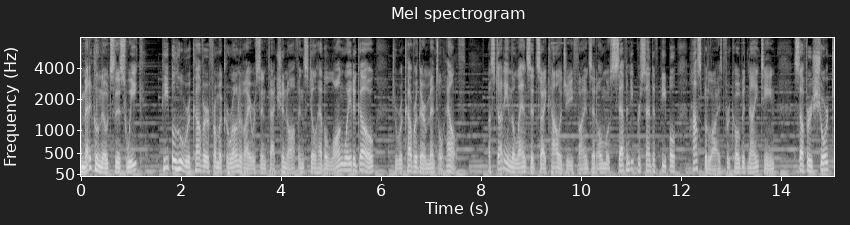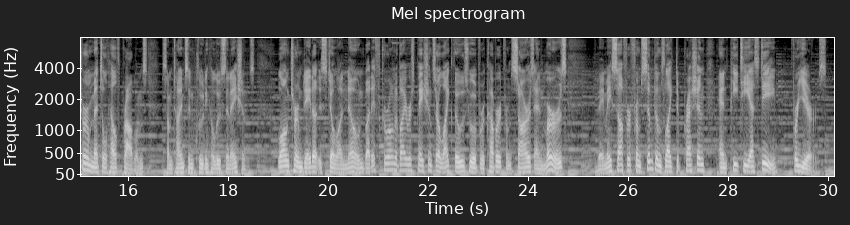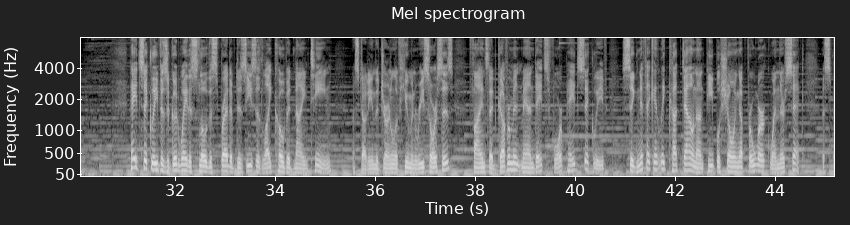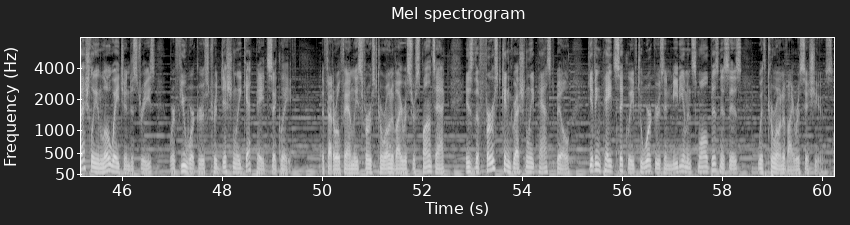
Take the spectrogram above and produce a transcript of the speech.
Medical notes this week people who recover from a coronavirus infection often still have a long way to go to recover their mental health. A study in the Lancet Psychiatry finds that almost 70% of people hospitalized for COVID 19 suffer short term mental health problems, sometimes including hallucinations. Long term data is still unknown, but if coronavirus patients are like those who have recovered from SARS and MERS, they may suffer from symptoms like depression and PTSD for years. Paid sick leave is a good way to slow the spread of diseases like COVID 19. A study in the Journal of Human Resources finds that government mandates for paid sick leave significantly cut down on people showing up for work when they're sick, especially in low wage industries where few workers traditionally get paid sick leave. The Federal Families First Coronavirus Response Act is the first congressionally passed bill giving paid sick leave to workers in medium and small businesses with coronavirus issues.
